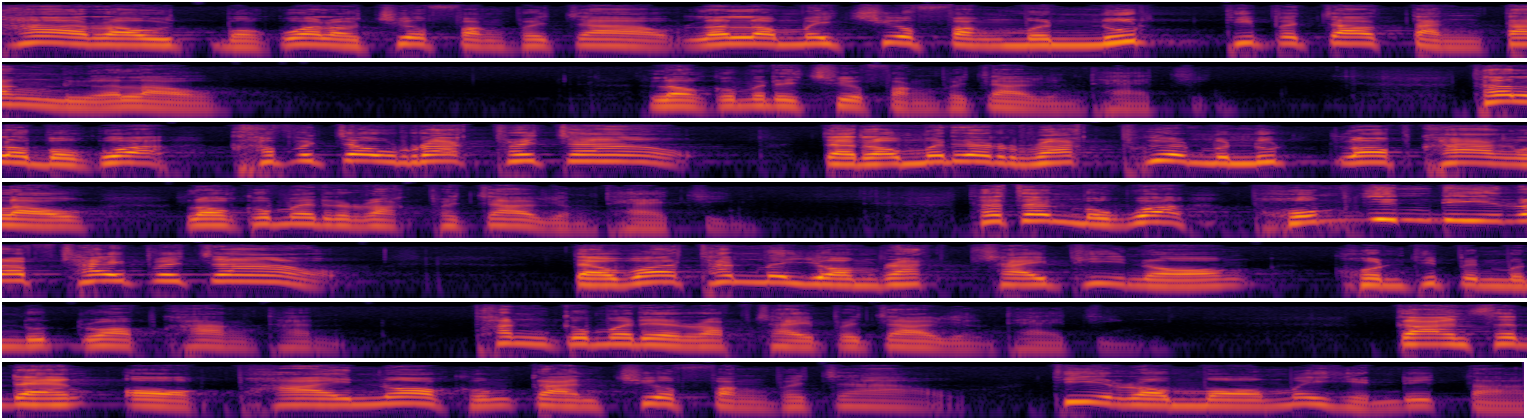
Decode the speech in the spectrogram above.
ถ้าเราบอกว่าเราเชื่อฟังพระเจ้า แล้วเราไม่เชื่อฟังมนุษย์ที่พระเจ้าแต่งตั้งเหนือเรา เราก็ไม่ได้เชื่อฟังพระเจ้าอย่างแท้จริง ถ้าเราบอกว่าข้าพเจ้ารักพระเจ้า แต่เราไม่ได้รักเพื่อนมนุษย์รอบข้างเรา เราก็ไม่ได้รักพระเจ้าอย่างแท้จริง ถ้าท่านบอกว่าผมยินดีรับใช้พระเจ้า แต่ว่าท่านไม่ยอมรับใช้พี่น้อง คนที่เป็นมนุษย์รอบข้างท่าน ท่านก็ไม่ได้รับใช้พระเจ้าอย่างแท้จริง การแสดงออกภายนอกของการเชื่อฟังพระเจ้า ที่เรามองไม่เห็นด้วยตา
